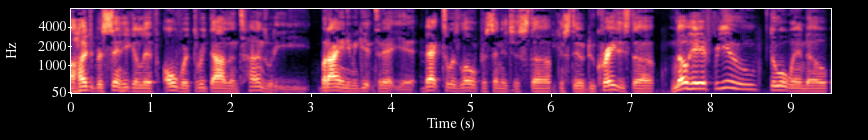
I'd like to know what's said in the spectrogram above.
100%, he can lift over 3,000 tons with ease. But I ain't even getting to that yet. Back to his lower percentages stuff. You can still do crazy stuff. No head for you through a window.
